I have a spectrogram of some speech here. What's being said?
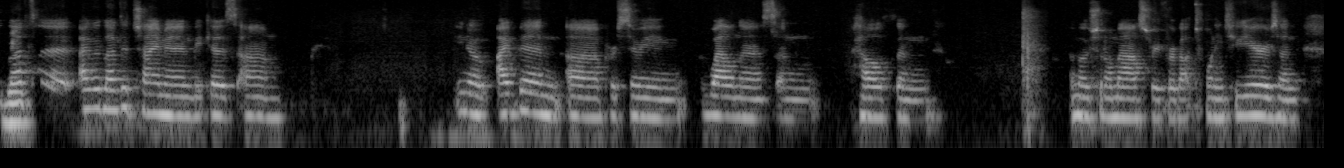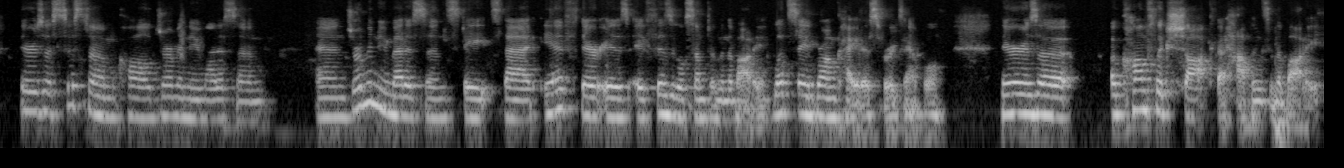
would, love to, I would love to chime in because, um, you know, I've been uh, pursuing wellness and health and emotional mastery for about 22 years. And there's a system called German New Medicine. And German New Medicine states that if there is a physical symptom in the body, let's say bronchitis, for example, there is a, a conflict shock that happens in the body.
